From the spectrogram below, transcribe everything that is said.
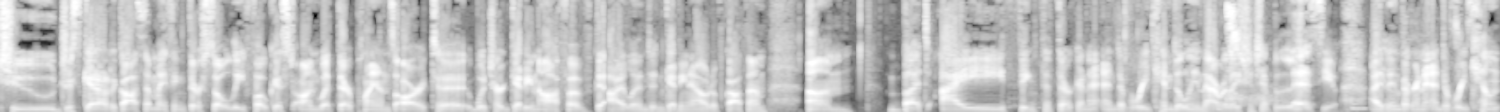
to just get out of Gotham. I think they're solely focused on what their plans are to, which are getting off of the island and getting out of Gotham. Um, but I think that they're going to end up rekindling that relationship. Bless you. I think they're going to end up rekindling,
